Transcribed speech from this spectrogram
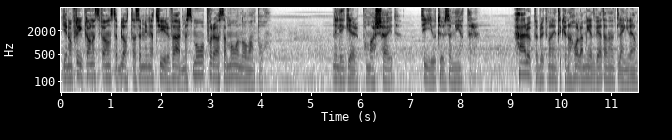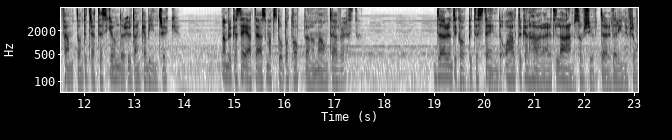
Genom flygplanets fönster blottas en miniatyrvärld med små porösa moln ovanpå. Ni ligger på marshöjd, 10 000 meter. Här uppe brukar man inte kunna hålla medvetandet längre än 15-30 sekunder utan kabintryck. Man brukar säga att det är som att stå på toppen av Mount Everest. Dörren till cockpit är stängd och allt du kan höra är ett larm som tjuter där inifrån.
